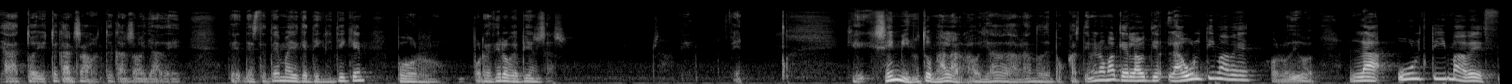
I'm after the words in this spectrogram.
Ya estoy, estoy cansado, estoy cansado ya de, de, este tema y que te critiquen por, por decir lo que piensas. O sea, que, en fin. Que seis minutos me ha alargado ya hablando de podcasting. Menos mal que es la, la última vez, os lo digo, la última vez.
